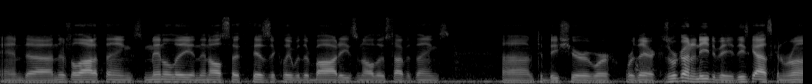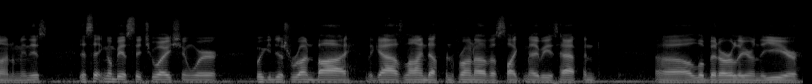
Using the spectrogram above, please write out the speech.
And, uh, and there's a lot of things mentally and then also physically with their bodies and all those type of things um, to be sure we're, we're there because we're going to need to be. These guys can run. I mean, this this ain't going to be a situation where we can just run by the guys lined up in front of us like maybe it's happened uh, a little bit earlier in the year.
